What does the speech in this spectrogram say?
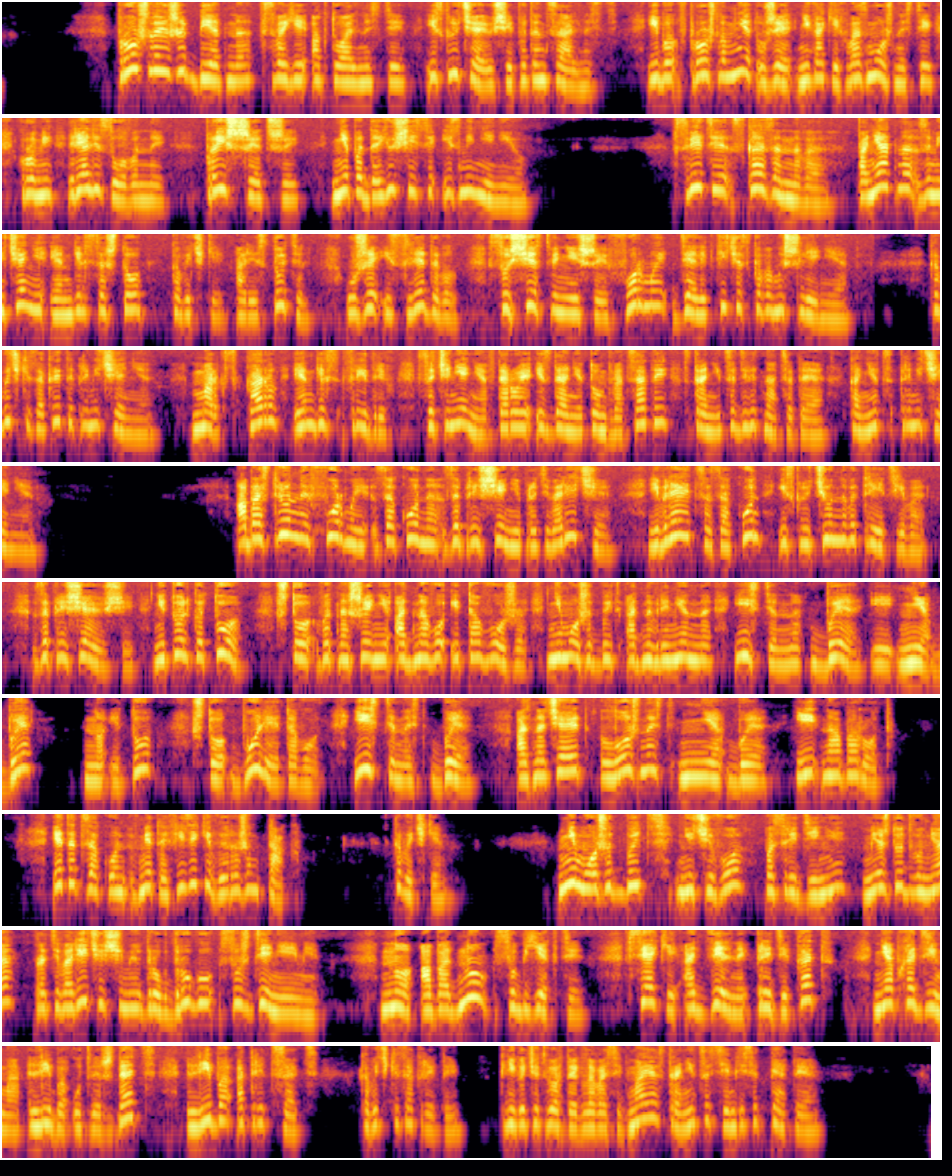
Прошлое же бедно в своей актуальности, исключающей потенциальность, ибо в прошлом нет уже никаких возможностей, кроме реализованной, происшедшей, не поддающейся изменению. В свете сказанного понятно замечание Энгельса, что кавычки, Аристотель уже исследовал существеннейшие формы диалектического мышления. Кавычки закрыты примечания. Маркс Карл Энгельс Фридрих. Сочинение. Второе издание. Том 20. Страница 19. Конец примечания. Обостренной формой закона запрещения противоречия является закон исключенного третьего, запрещающий не только то, что в отношении одного и того же не может быть одновременно истинно «б» и не «б», но и то, что, более того, истинность «б» означает ложность не «б» и наоборот. Этот закон в метафизике выражен так. Кавычки. «Не может быть ничего посредине между двумя противоречащими друг другу суждениями, но об одном субъекте всякий отдельный предикат необходимо либо утверждать, либо отрицать. Кавычки закрыты. Книга 4, глава 7, страница 75.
